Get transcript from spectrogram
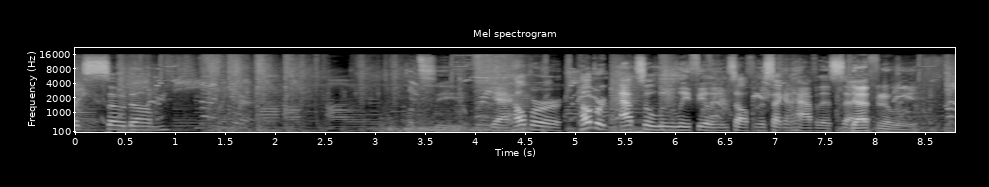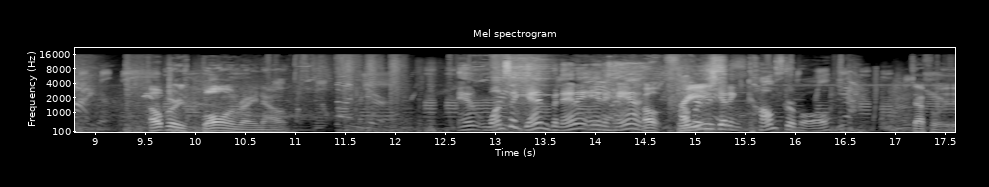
That's so dumb. Let's see. Yeah, HelpR, HelpR absolutely feeling himself in the second half of this set. Definitely. HelpR is balling right now. And once again, banana in hand. Oh, HelpR freeze? just getting comfortable. Definitely.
